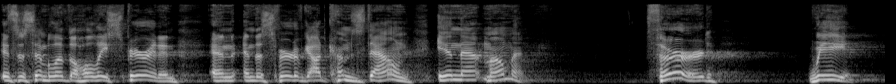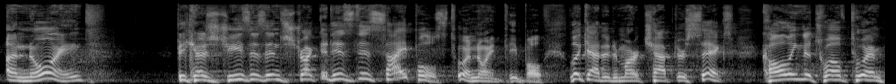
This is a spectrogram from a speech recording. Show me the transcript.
it's a symbol of the Holy Spirit, and, and, and the Spirit of God comes down in that moment. Third, we anoint because Jesus instructed his disciples to anoint people. Look at it in Mark chapter 6. Calling the 12 to him,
